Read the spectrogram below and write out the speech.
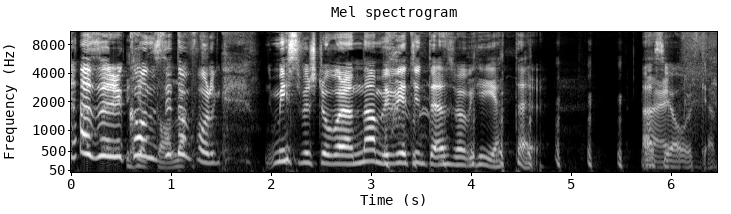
Alltså är det konstigt om folk missförstår våra namn? Vi vet ju inte ens vad vi heter. Alltså nej. jag orkar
